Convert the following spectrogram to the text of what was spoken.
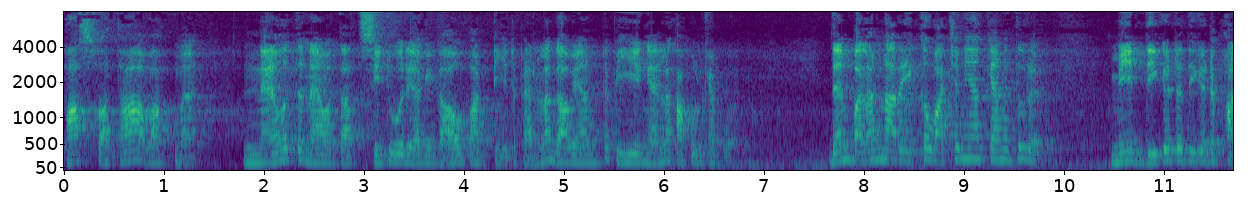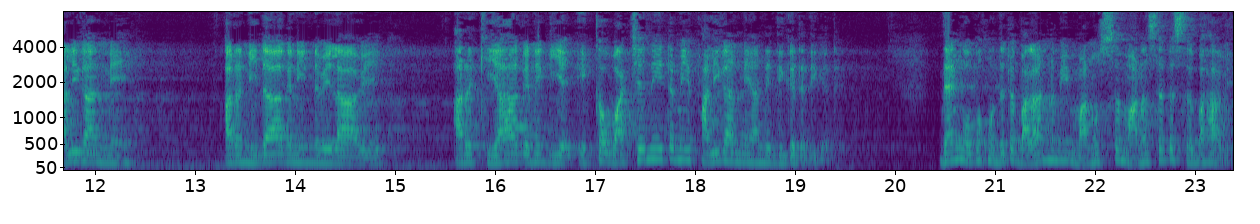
පස් වතාවක්ම නැවත නැවතත් සිටුවරයාගේ ගව පට්ටියට පැනල ගවයන්ට පිහියෙන් ඇල්ල කකුල් කැපුව. දැම් බලන්න අර එක වචනයක් යනතුර මේ දිගට දිගට පලිගන්නේ අර නිදාගෙන ඉන්න වෙලාවේ අර කියාගෙන ගිය එක වචනයට මේ පලිගන්න යන්න දිගට දිගට. දැන් ඔබ හොඳට බලන්න මේ මනුස්ස මනසක ස්වභාවය.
